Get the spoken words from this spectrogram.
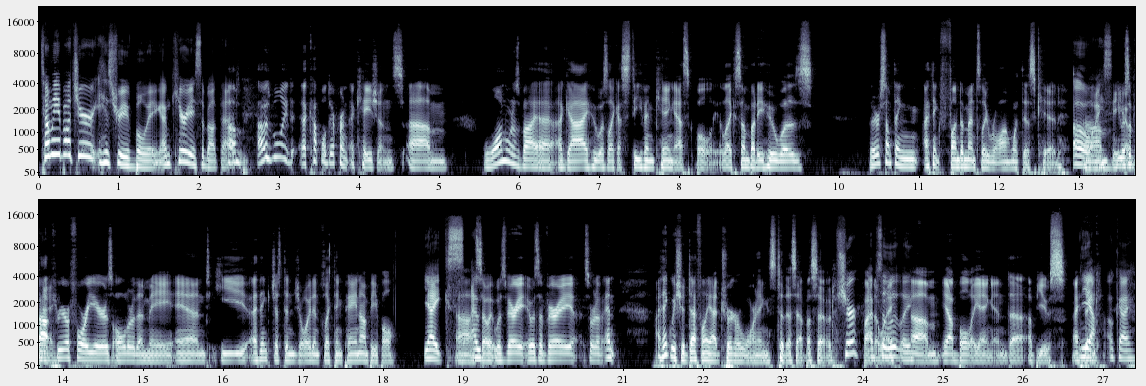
Tell me about your history of bullying. I'm curious about that. Um, I was bullied a couple different occasions. Um, one was by a, a guy who was like a Stephen King esque bully, like somebody who was. There's something I think fundamentally wrong with this kid. Oh, um, I see, He was about three or four years older than me, and he I think just enjoyed inflicting pain on people. Yikes. Uh, so it was very it was a very sort of and I think we should definitely add trigger warnings to this episode. Sure, by absolutely. the way. Um, yeah, bullying and uh, abuse. I think. yeah, okay.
